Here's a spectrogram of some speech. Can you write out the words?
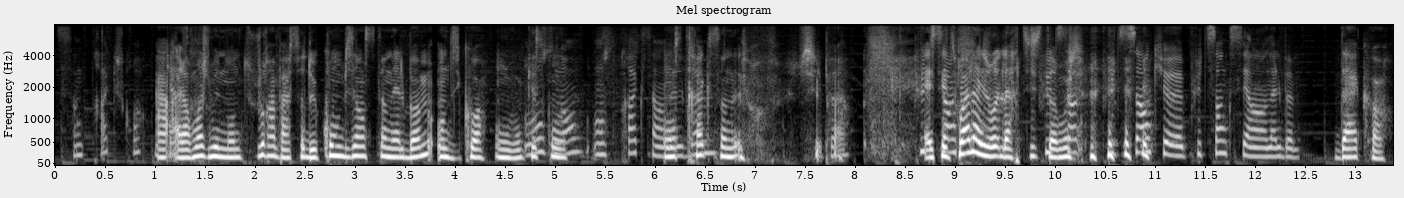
cinq tracks, je crois. Ah alors moi je me demande toujours à partir de combien c'est un album, on dit quoi? On, Qu'est-ce 11, qu'on non 11 tracks, c'est un 11 album. tracks c'est un album Je sais pas. pas. Et c'est toi la- l'artiste plus de hein, plus de 5, plus de cinq, c'est un album. D'accord.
